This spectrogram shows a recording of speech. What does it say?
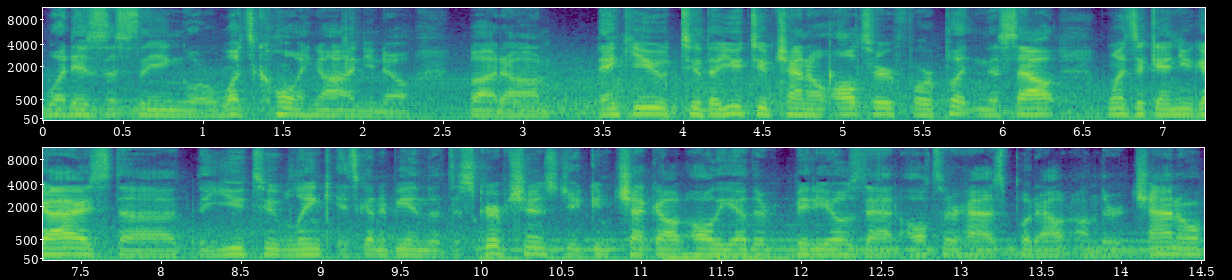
what is this thing or what's going on? You know. But um, thank you to the YouTube channel Alter for putting this out. Once again, you guys, the the YouTube link is gonna be in the description, so you can check out all the other videos that Alter has put out on their channel.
